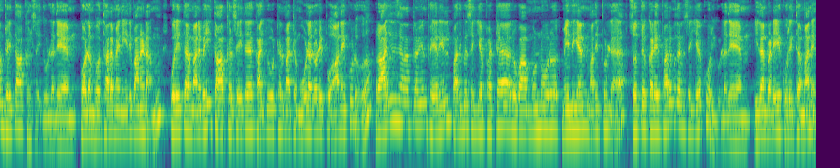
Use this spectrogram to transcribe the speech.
ஒன்றை தாக்கல் செய்துள்ளது. கொழும்பு தலைமை நீதிவானிடம் குறித்த மனுவை தாக்கல் செய்த கையூட்டல் மற்றும் ஊழல் ஒழிப்பு ஆணைக்குழு ராஜித சேனரத்னவின் பெயரில் பதிவு செய்யப்பட்ட ரூபாய் முன்னூறு மில்லியன் மதிப்புள்ள சொத்துக்களை பறிமுதல் செய்ய கோரியுள்ளது. இதன்படி குறித்த மனு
